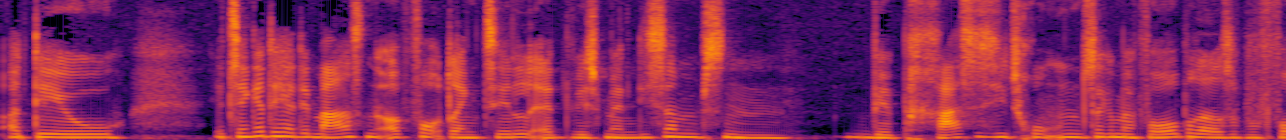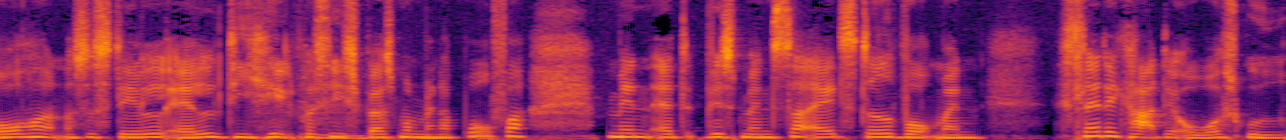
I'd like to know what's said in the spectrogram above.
og det er jo, jeg tænker, det her det er meget sådan en opfordring til, at hvis man ligesom sådan vil presse citronen, så kan man forberede sig på forhånd, og så stille alle de helt præcise spørgsmål, man har brug for. Men at hvis man så er et sted, hvor man slet ikke har det overskud,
